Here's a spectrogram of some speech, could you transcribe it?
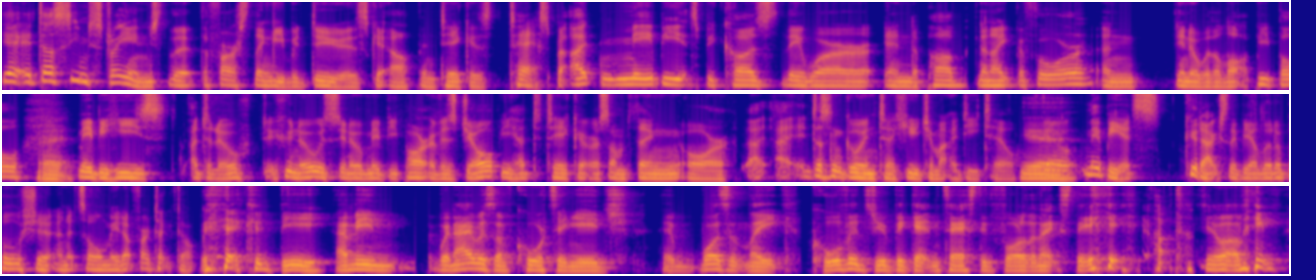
Yeah, it does seem strange that the first thing he would do is get up and take his test. But I, maybe it's because they were in the pub the night before and, you know, with a lot of people. Right. Maybe he's, I don't know, who knows, you know, maybe part of his job he had to take it or something. Or I, I, it doesn't go into a huge amount of detail. You Yeah. know, maybe it's could actually be a load of bullshit and it's all made up for TikTok. It could be. I mean, when I was of courting age, it wasn't like COVID you'd be getting tested for the next day. you know what I mean?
